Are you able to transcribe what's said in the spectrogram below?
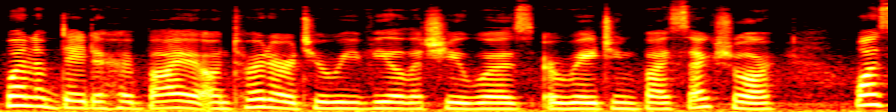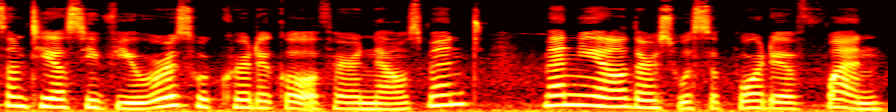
Gwen updated her bio on Twitter to reveal that she was a raging bisexual. While some TLC viewers were critical of her announcement, many others were supportive of Gwen.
